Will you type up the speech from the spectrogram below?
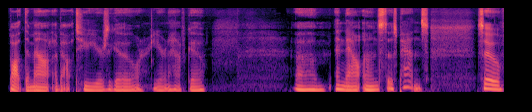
bought them out about two years ago or a year and a half ago, um, and now owns those patents. So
